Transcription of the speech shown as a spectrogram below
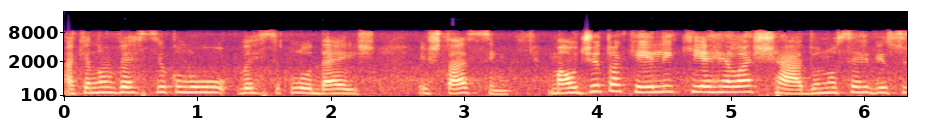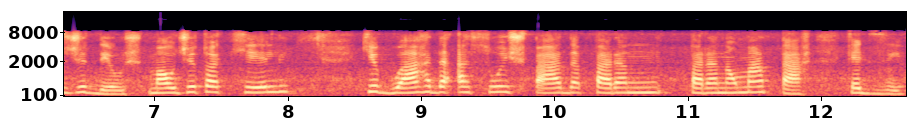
aqui no versículo, versículo 10 está assim: Maldito aquele que é relaxado no serviço de Deus, maldito aquele que guarda a sua espada para, para não matar. Quer dizer,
